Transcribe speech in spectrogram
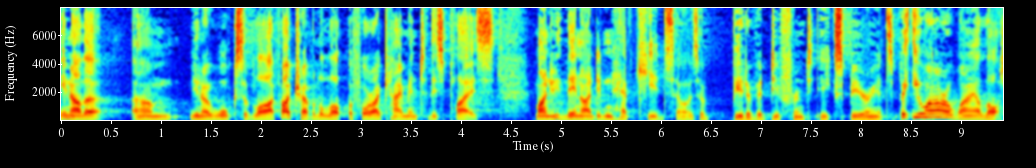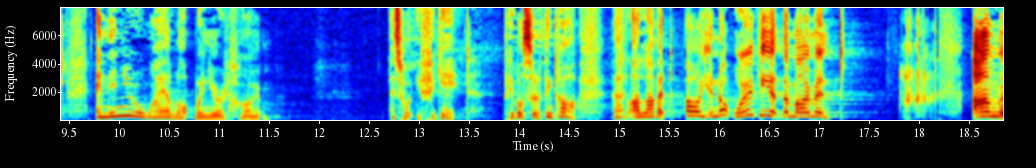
in other um, you know, walks of life. I travelled a lot before I came into this place. Mind you, then I didn't have kids, so it was a bit of a different experience. But you are away a lot. And then you're away a lot when you're at home. That's what you forget. People sort of think, oh, I love it. Oh, you're not working at the moment. Um,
